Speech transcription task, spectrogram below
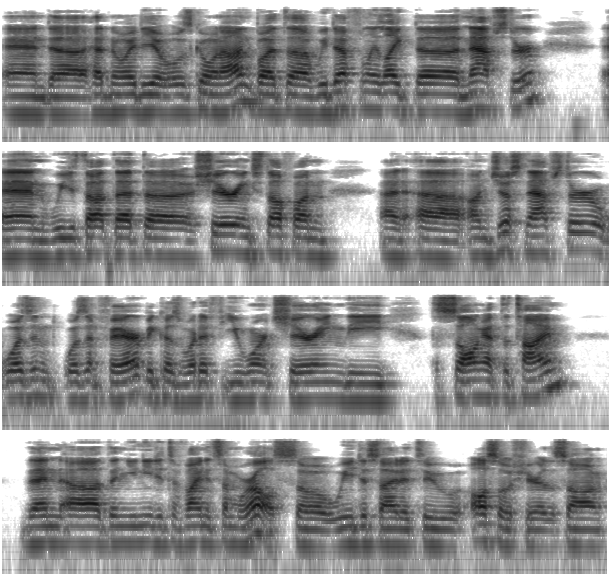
and uh, had no idea what was going on. But uh, we definitely liked uh, Napster, and we thought that uh, sharing stuff on uh, on just Napster wasn't wasn't fair because what if you weren't sharing the the song at the time? Then uh, then you needed to find it somewhere else. So we decided to also share the song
